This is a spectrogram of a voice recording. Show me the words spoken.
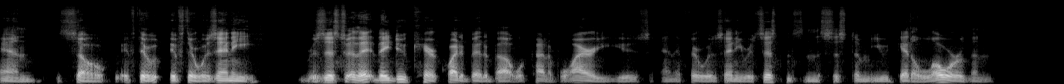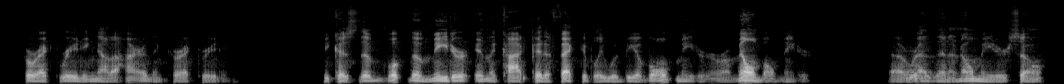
And so if there if there was any resistor, they, they do care quite a bit about what kind of wire you use. And if there was any resistance in the system, you would get a lower than correct reading, not a higher than correct reading. Because the the meter in the cockpit effectively would be a voltmeter or a millivoltmeter uh, rather than an ohmmeter. So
